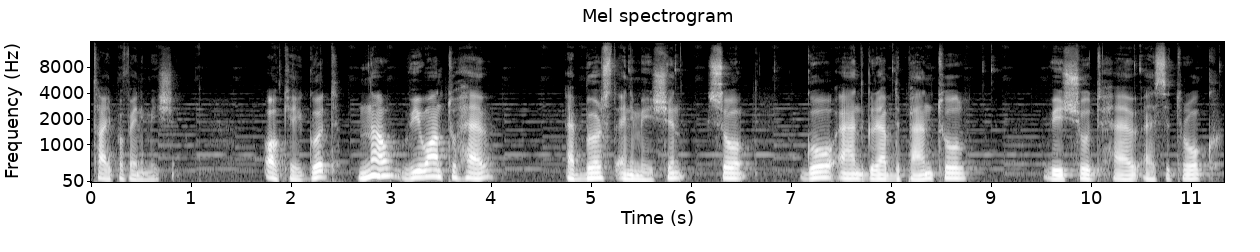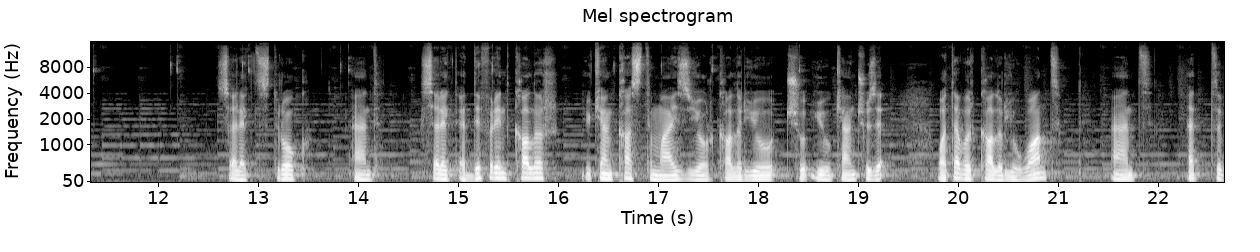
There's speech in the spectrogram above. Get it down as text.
type of animation. Okay, good. Now we want to have a burst animation. So go and grab the pen tool. We should have a stroke. Select stroke and select a different color. You can customize your color. You, you can choose whatever color you want. And at the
